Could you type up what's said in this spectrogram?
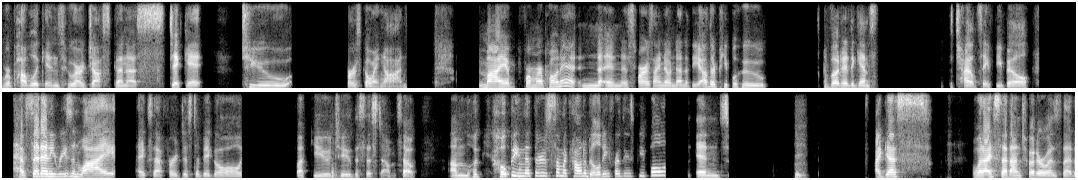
Republicans who are just going to stick it to what's going on. My former opponent, and as far as I know, none of the other people who voted against the child safety bill have said any reason why, except for just a big old fuck you to the system. So I'm hoping that there's some accountability for these people and I guess what I said on Twitter was that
